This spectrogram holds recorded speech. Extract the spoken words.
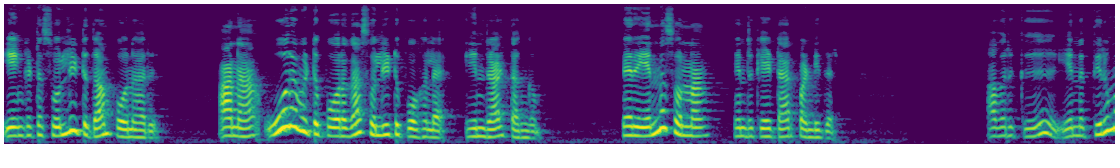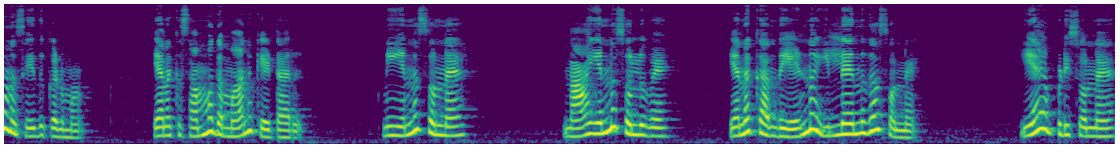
என்கிட்ட சொல்லிட்டு தான் போனாரு. ஆனா ஊரை விட்டு போறதா சொல்லிட்டு போகல என்றாள் தங்கம். வேற என்ன சொன்னான் என்று கேட்டார் பண்டிதர். அவருக்கு என்ன திருமணம் செய்துக்கணுமா எனக்கு சம்மதமான்னு கேட்டாரு. நீ என்ன சொன்ன? நான் என்ன சொல்லுவேன்? எனக்கு அந்த எண்ணம் இல்லைன்னு தான் சொன்னேன். ஏன் அப்படி சொன்ன?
